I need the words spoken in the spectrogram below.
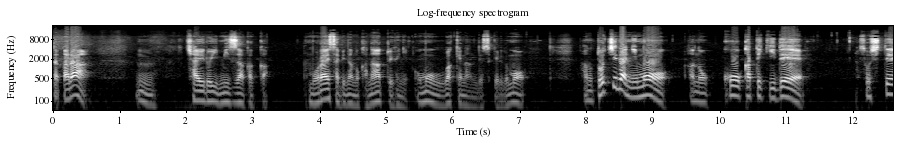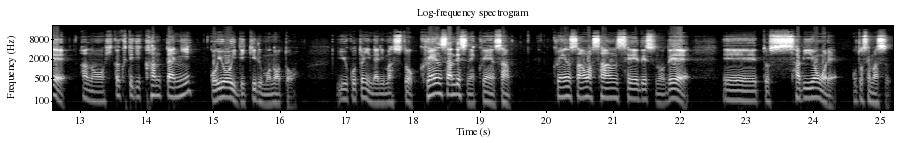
だから、うん、茶色い水垢か、もらい錆なのかなというふうに思うわけなんですけれども、あの、どちらにも、あの、効果的で、そして、あの、比較的簡単にご用意できるものということになりますと、クエン酸ですね、クエン酸。クエン酸は酸性ですので、えっ、と、サビ汚れ落とせます。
